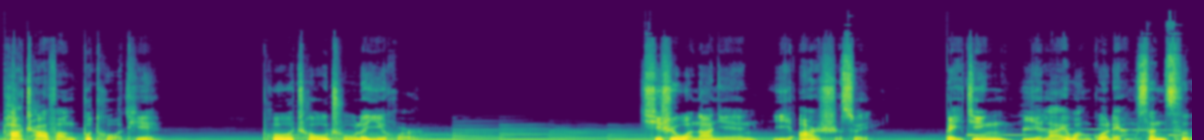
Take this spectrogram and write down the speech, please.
怕茶房不妥帖，颇踌躇了一会儿。其实我那年已二十岁，北京已来往过两三次，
